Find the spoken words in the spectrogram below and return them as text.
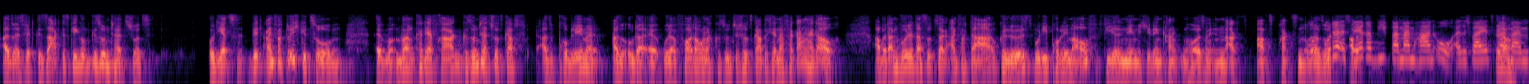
Also es wird gesagt, es ging um Gesundheitsschutz. Und jetzt wird einfach durchgezogen. Äh, Man kann ja fragen, Gesundheitsschutz gab es, also Probleme, also oder, äh, oder Forderungen nach Gesundheitsschutz gab es ja in der Vergangenheit auch. Aber dann wurde das sozusagen einfach da gelöst, wo die Probleme auffielen, nämlich in den Krankenhäusern, in den Arzt, Arztpraxen oder so. Oder es Aber- wäre wie bei meinem HNO. Also ich war jetzt Genau. bei meinem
